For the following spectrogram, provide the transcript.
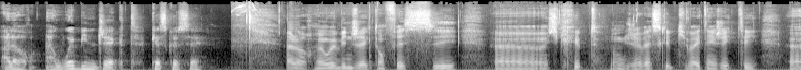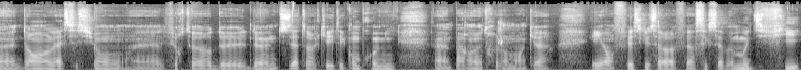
Alors, un web inject, qu'est-ce que c'est? Alors, un WebInject, en fait, c'est euh, un script, donc JavaScript, qui va être injecté euh, dans la session euh, furteur d'un utilisateur qui a été compromis par un trojan bancaire. Et en fait, ce que ça va faire, c'est que ça va modifier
